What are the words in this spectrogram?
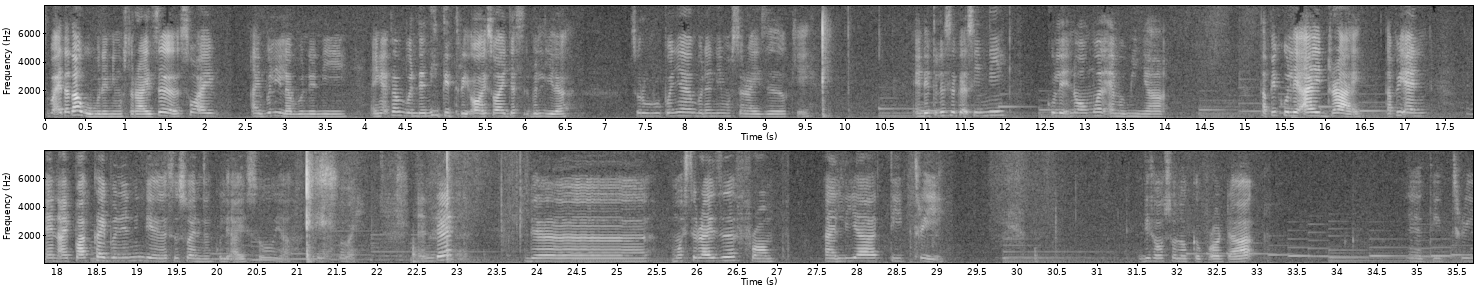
Sebab I tak tahu benda ni moisturizer. So I I belilah benda ni. I ingatkan benda ni tea tree oil. So I just belilah. So rupanya benda ni moisturizer. Okay. And dia tulis dekat sini kulit normal and berminyak. Tapi kulit I dry. Tapi and and I pakai benda ni dia sesuai dengan kulit I. So yeah okay bye bye and then the moisturizer from Alia T3 this also local product Alia T3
